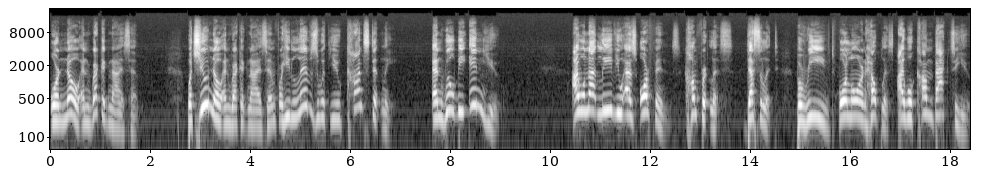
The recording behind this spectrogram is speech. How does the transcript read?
or know and recognize him. But you know and recognize him, for he lives with you constantly and will be in you. I will not leave you as orphans, comfortless, desolate, bereaved, forlorn, helpless. I will come back to you.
